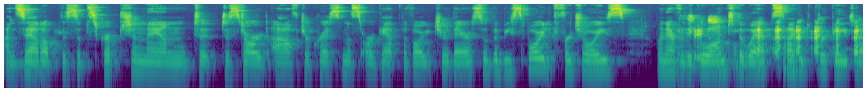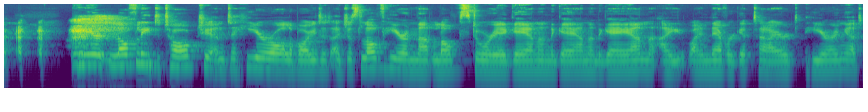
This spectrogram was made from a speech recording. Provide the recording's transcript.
and set up the subscription then to, to start after Christmas or get the voucher there. So they'll be spoiled for choice whenever they go onto the website, Brigitte. Here, lovely to talk to you and to hear all about it. I just love hearing that love story again and again and again. I, I never get tired hearing it.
